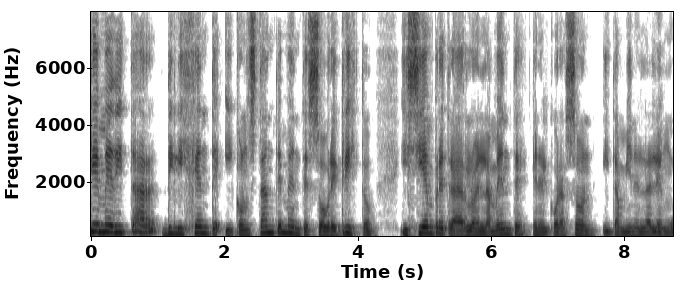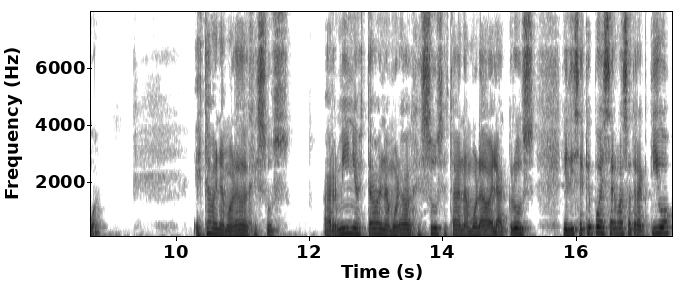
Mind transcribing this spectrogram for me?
que meditar diligente y constantemente sobre Cristo y siempre traerlo en la mente, en el corazón y también en la lengua? Estaba enamorado de Jesús, Arminio estaba enamorado de Jesús, estaba enamorado de la cruz. Y él dice, ¿qué puede ser más atractivo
